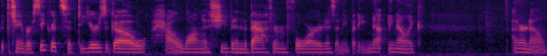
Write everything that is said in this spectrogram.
with the Chamber of Secrets fifty years ago. How long has she been in the bathroom for? Does anybody know? You know, like I don't know.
